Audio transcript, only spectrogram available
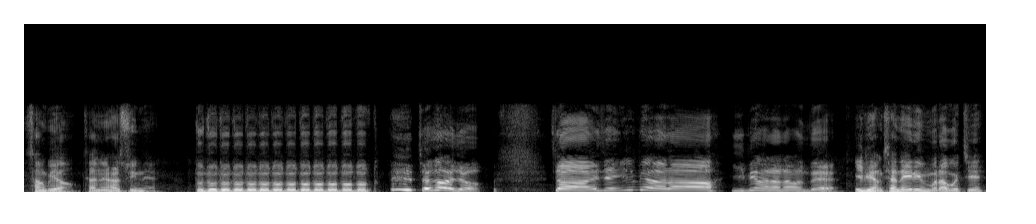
상병 자네 할 수 있네. 두두두두두두두두두두두 잠깐만요 자 이제 1병 하나 2병 하나 남았는데 1병 자네 이름이 뭐라고 했지?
